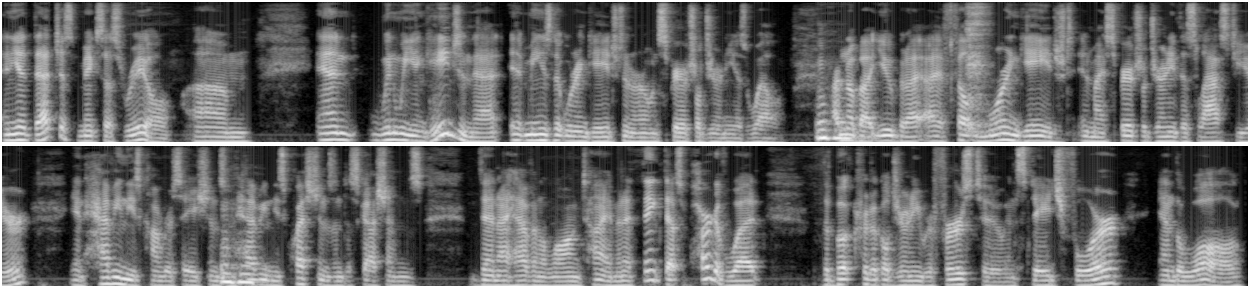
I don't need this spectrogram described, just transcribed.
and yet that just makes us real. Um, and when we engage in that, it means that we're engaged in our own spiritual journey as well. Mm-hmm. I don't know about you, but I, I felt more engaged in my spiritual journey this last year in having these conversations mm-hmm. and having these questions and discussions than I have in a long time. And I think that's part of what the book Critical Journey refers to in stage four and the wall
